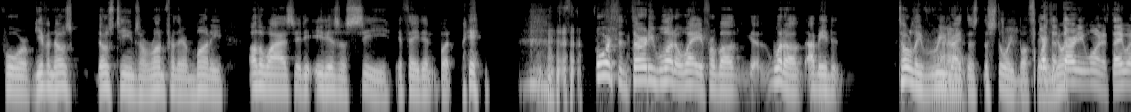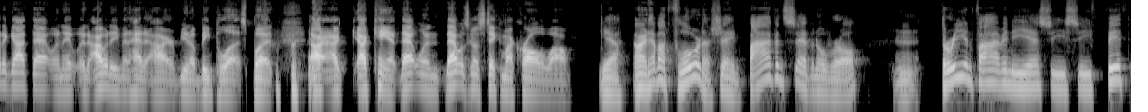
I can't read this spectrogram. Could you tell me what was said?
for giving those those teams a run for their money. Otherwise, it it is a C if they didn't. But man, fourth and thirty-one away from a what a I mean, totally rewrite the the storybook. there. Fourth know and what? thirty-one. If they would have got that one, it would. I would have even had it higher, you know, B plus. But I, I, I can't. That one, that was going to stick in my crawl a while. Yeah. All right. How about Florida, Shane? Five and seven overall. Mm. three and five in the SEC, fifth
